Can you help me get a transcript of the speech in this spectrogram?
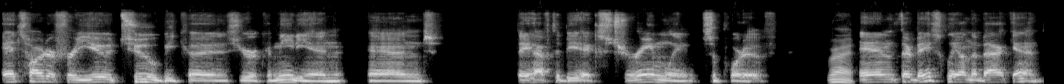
it's harder for you too because you're a comedian and they have to be extremely supportive. Right. And they're basically on the back end.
